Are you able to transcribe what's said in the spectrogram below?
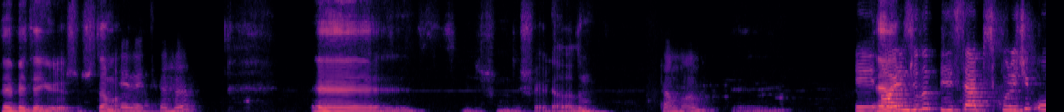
PPT görüyorsunuz. Tamam. Evet. Hı hı. E, şunu da şöyle alalım. Tamam. E, Ayrımcılık, bilişsel, psikolojik o,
